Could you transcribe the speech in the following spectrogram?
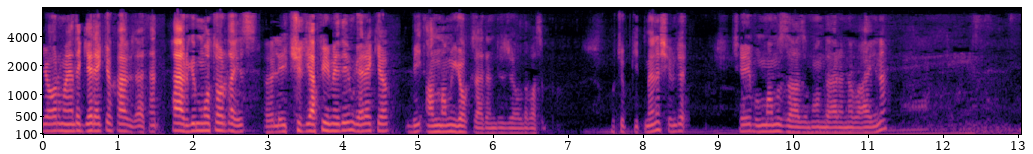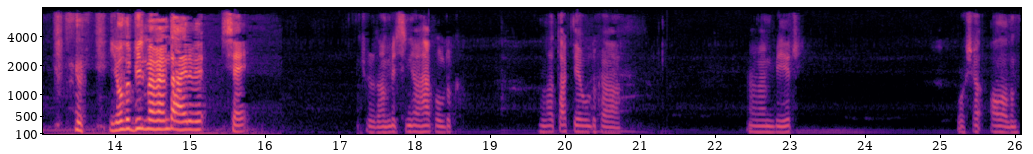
Yormaya da gerek yok abi zaten. Her gün motordayız. Öyle 200 yapayım edeyim gerek yok. Bir anlamı yok zaten düz yolda basıp uçup gitmenin. Şimdi şeyi bulmamız lazım Honda Arena bayine. Yolu bilmemem de ayrı bir şey. Şuradan bir sinyal ha bulduk. Allah tak diye bulduk ha. Hemen bir boşa alalım.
